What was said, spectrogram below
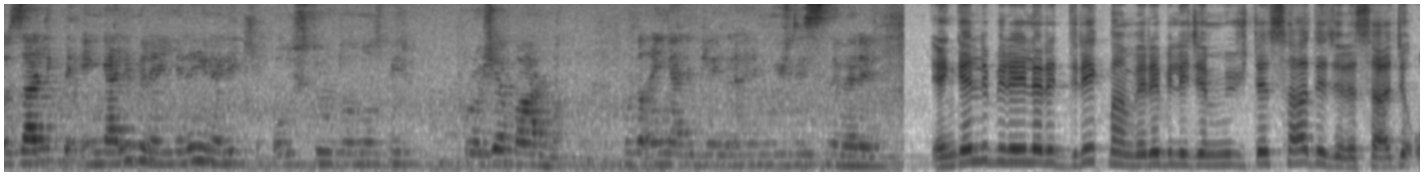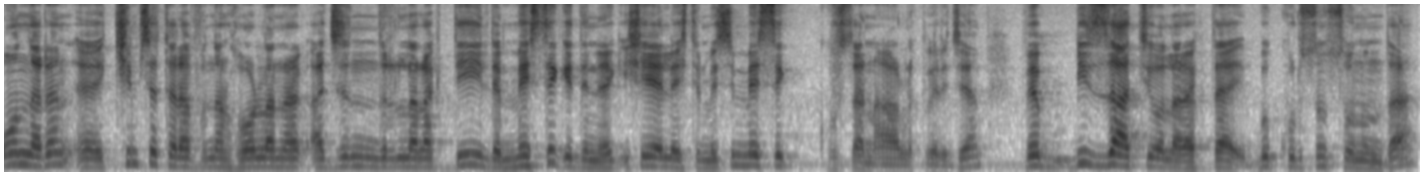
özellikle engelli bireylere yönelik oluşturduğunuz bir proje var mı? Buradan engelli bireylere hani müjdesini verelim. Engelli bireylere direktman verebileceğim müjde sadece ve sadece onların e, kimse tarafından horlanarak, acındırılarak değil de meslek edinerek işe yerleştirmesi meslek kurslarına ağırlık vereceğim. Ve bizzati olarak da bu kursun sonunda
